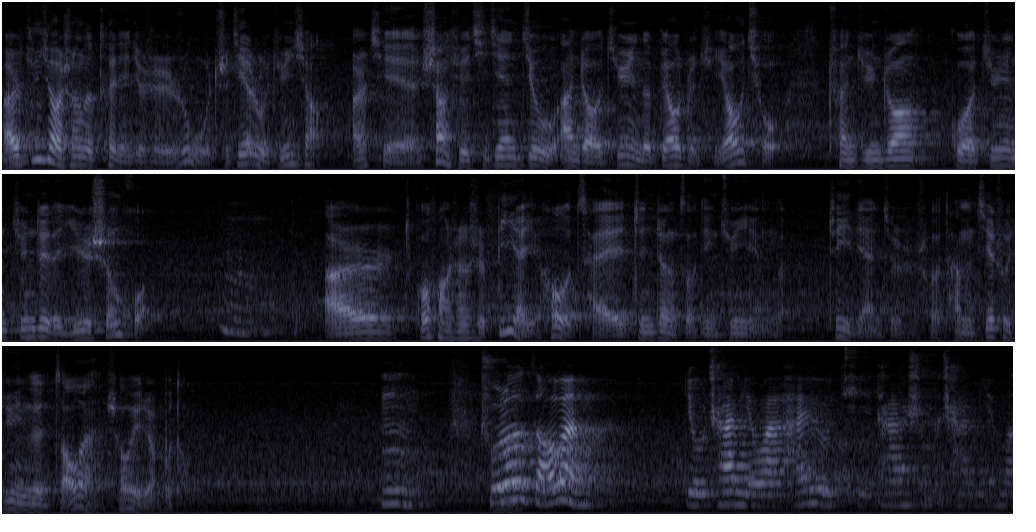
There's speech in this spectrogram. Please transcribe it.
而军校生的特点就是入伍直接入军校，而且上学期间就按照军人的标准去要求穿军装，过军人军队的一日生活。嗯。而国防生是毕业以后才真正走进军营的，这一点就是说他们接触军营的早晚稍微有点不同。嗯，除了早晚有差别外，还有其他什么差别吗？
